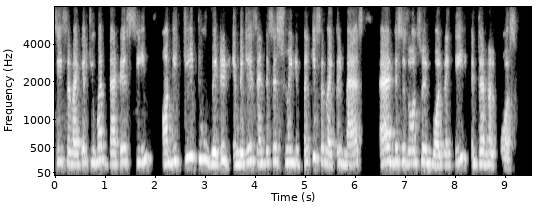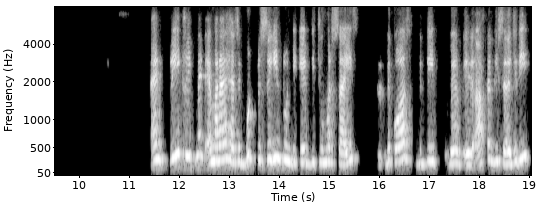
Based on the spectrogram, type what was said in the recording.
the cervical tumor that is seen on the T2 weighted images and this is showing a bulky cervical mass and this is also involving the internal os. And pre-treatment MRI has a good precision to indicate the tumor size because the eh, after the surgery,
